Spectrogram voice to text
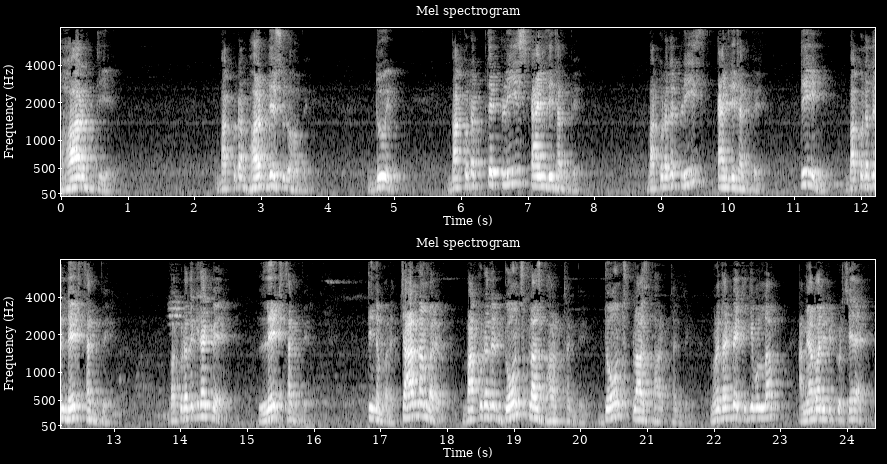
ভার্ব দিয়ে। বাক্যটা ভার্ব দিয়ে শুরু হবে। দুই, বাক্যটাতে প্লিজ কাইন্ডলি থাকবে। বাক্যটাতে প্লিজ কাইন্ডলি থাকবে। তিন, বাক্যটাতে লেট থাকবে। বাক্যটাতে কি থাকবে? লেট থাকবে। তিন নম্বরে। চার নম্বরে, বাক্যটাতে ডোন্ট প্লাস ভার্ব থাকবে। ডোন্ট প্লাস ভার্ব থাকবে। মনে থাকবে? কি কি বললাম? আমি আবার রিপিট করছি, এক।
